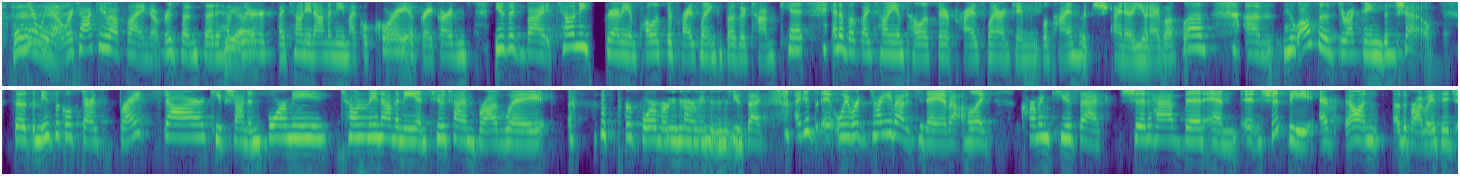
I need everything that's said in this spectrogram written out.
here we are. We're talking about Flying Over Sunset. It has are. lyrics by Tony nominee Michael Korie of Grey Gardens, music by Tony, Grammy, and Pulitzer Prize winning composer Tom Kitt, and a book by Tony and Pulitzer Prize winner James Lapine, which I know you and I both love, um, who also is directing the show. So the musical stars Bright Star, Keep Shondon For Me, Tony nominee, and two time Broadway performer Carmen Cusack. I just it, we were talking about it today about how like Carmen Cusack should have been and it should be ev- on the Broadway stage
